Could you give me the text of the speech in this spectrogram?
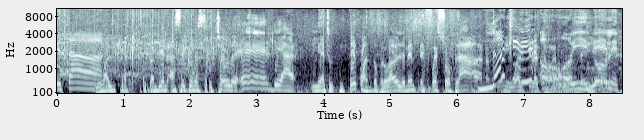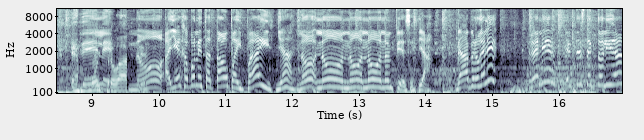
Está. Igual también hace como ese show de eh, le, a- le achunté cuando probablemente fue soplada. No también, que igual la dele, Es dele. muy probable. No, allá en Japón está Tao Pai Pai. Ya, no, no, no, no, no empieces. Ya. Ya, pero gané. Gané el test de actualidad.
